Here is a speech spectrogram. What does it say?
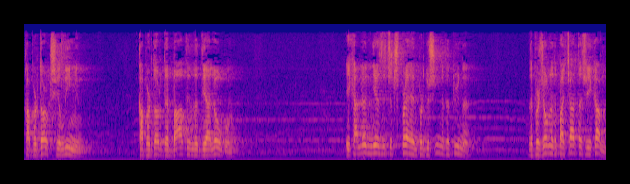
ka përdor këshillimin, ka përdor debatin dhe dialogun, i ka lënë njerëzit që të shprehen për dyshimet e tyne dhe për gjonat e paqarta që i kanë.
